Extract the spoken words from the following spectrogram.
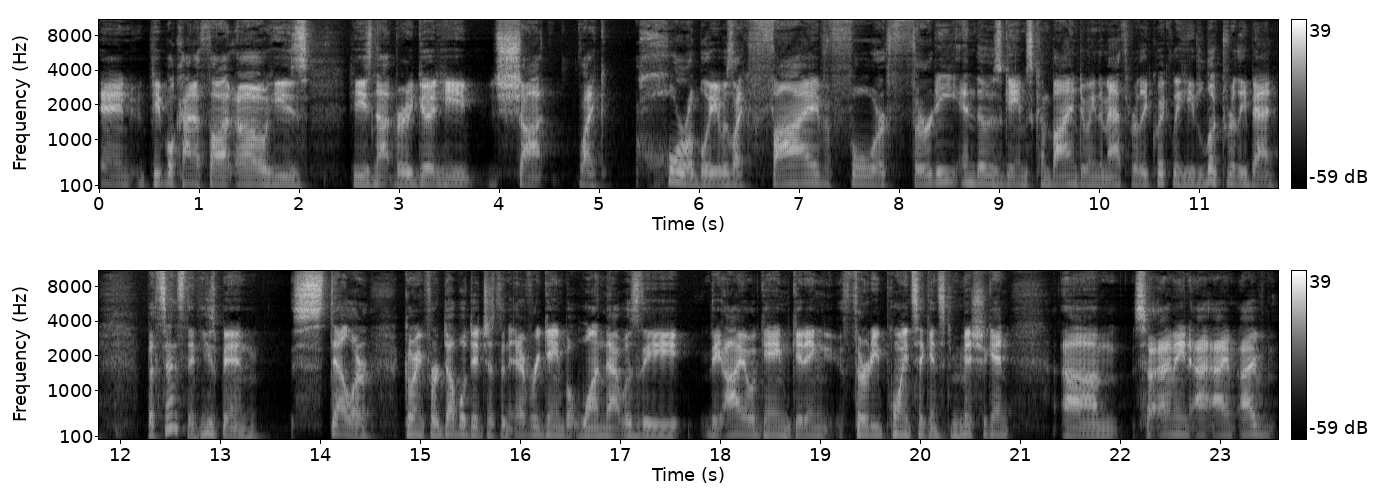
and people kind of thought, "Oh, he's he's not very good. He shot like horribly. It was like five for 30 in those games combined, doing the math really quickly. He looked really bad. But since then, he's been stellar, going for double digits in every game but one. That was the the Iowa game, getting 30 points against Michigan. Um, so I mean, I, I, I'm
